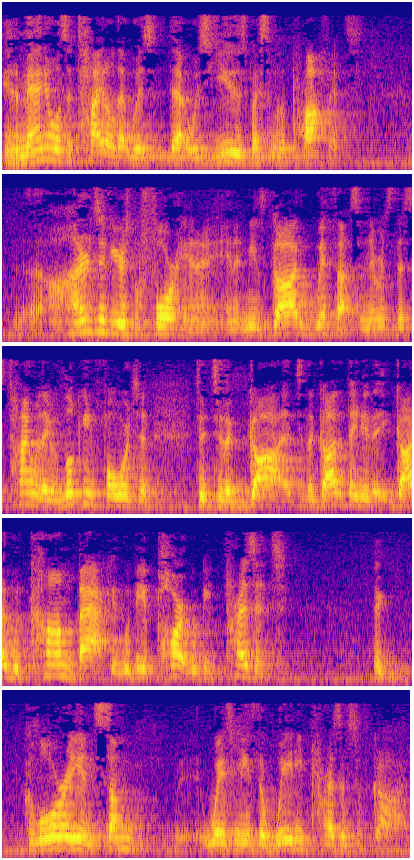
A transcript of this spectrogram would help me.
And Emmanuel is a title that was, that was used by some of the prophets hundreds of years beforehand, and it means God with us. And there was this time where they were looking forward to, to, to, the God, to the God that they knew that God would come back, it would be a part, would be present. The glory in some ways means the weighty presence of God.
